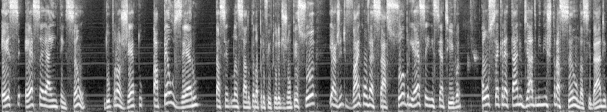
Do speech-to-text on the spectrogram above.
esse, essa é a intenção do projeto Papel Zero, está sendo lançado pela Prefeitura de João Pessoa e a gente vai conversar sobre essa iniciativa com o secretário de administração da cidade,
